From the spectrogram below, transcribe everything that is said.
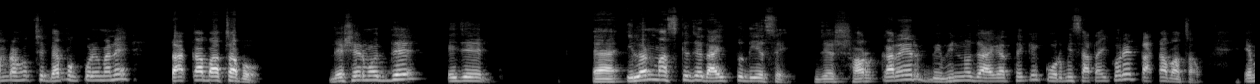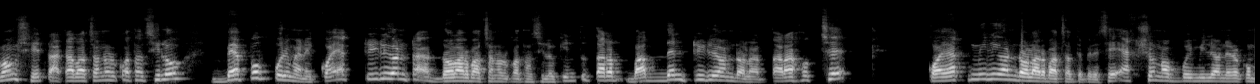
আমরা হচ্ছে ব্যাপক পরিমাণে টাকা বাঁচাবো। দেশের মধ্যে এই যে ইলন মাস্ককে যে দায়িত্ব দিয়েছে যে সরকারের বিভিন্ন জায়গা থেকে কর্মী ছাঁটাই করে টাকা বাঁচাও। এবং সে টাকা বাঁচানোর কথা ছিল ব্যাপক পরিমাণে, কয়েক ট্রিলিয়ন ডলার বাঁচানোর কথা ছিল। কিন্তু তারা বাদ দেন ট্রিলিয়ন ডলার তারা হচ্ছে কয়েক মিলিয়ন ডলার বাঁচাতে পেরেছে, একশো নব্বই মিলিয়ন এরকম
